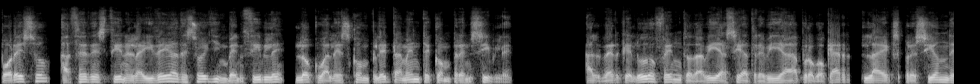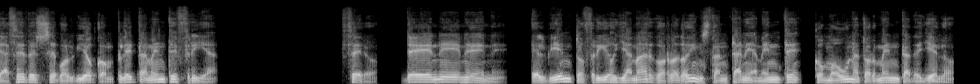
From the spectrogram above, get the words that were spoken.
Por eso, Acedes tiene la idea de soy invencible, lo cual es completamente comprensible. Al ver que Ludofen todavía se atrevía a provocar, la expresión de Acedes se volvió completamente fría. 0. DNNN. El viento frío y amargo rodó instantáneamente, como una tormenta de hielo.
